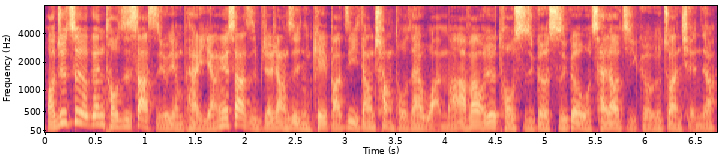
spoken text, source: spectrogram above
哦，就这个跟投资 SaaS 有点不太一样，因为 SaaS 比较像是你可以把自己当创投在玩嘛，啊反正我就投十个，十个我猜到几个就赚钱这样，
